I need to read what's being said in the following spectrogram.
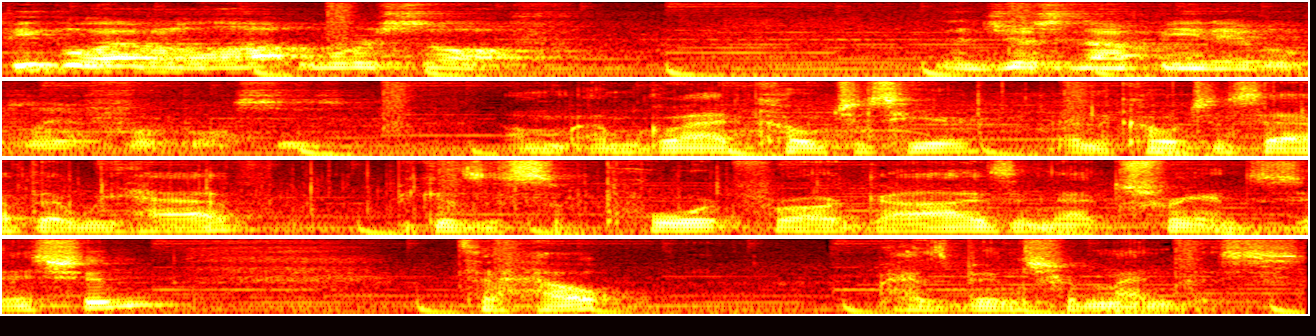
people have it a lot worse off than just not being able to play a football season. I'm, I'm glad coach is here and the coaching staff that we have because the support for our guys in that transition to help has been tremendous.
